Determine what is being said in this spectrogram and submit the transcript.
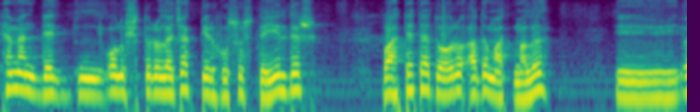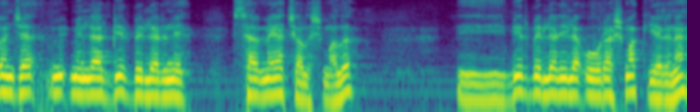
hemen de oluşturulacak bir husus değildir. Vahdete doğru adım atmalı. Önce müminler birbirlerini sevmeye çalışmalı. Birbirleriyle uğraşmak yerine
